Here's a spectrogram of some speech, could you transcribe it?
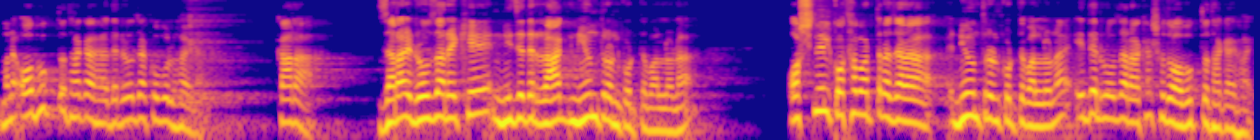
মানে অভুক্ত থাকা হয় এদের রোজা কবুল হয় না। কারা? যারা রোজা রেখে নিজেদের রাগ নিয়ন্ত্রণ করতে পারল না। অশ্লীল কথাবার্তা যারা নিয়ন্ত্রণ করতে পারল না, এদের রোজা রাখা শুধু অভুক্ত থাকাই হয়।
